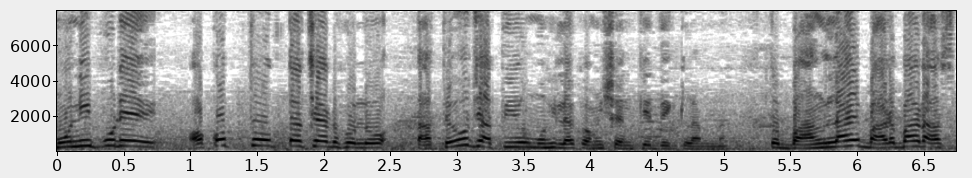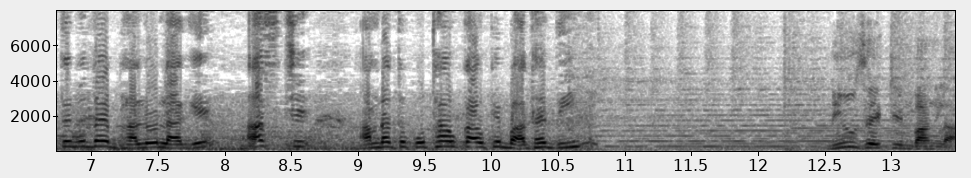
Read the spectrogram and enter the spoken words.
মণিপুরে অকথ্য অত্যাচার হলো, তাতেও জাতীয় মহিলা কমিশনকে দেখলাম না। তো বাংলায় বারবার আসতে বোধহয় ভালো লাগে, আসছে। আমরা তো কোথাও কাউকে বাধা দিই নিউজ এইটিন বাংলা।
